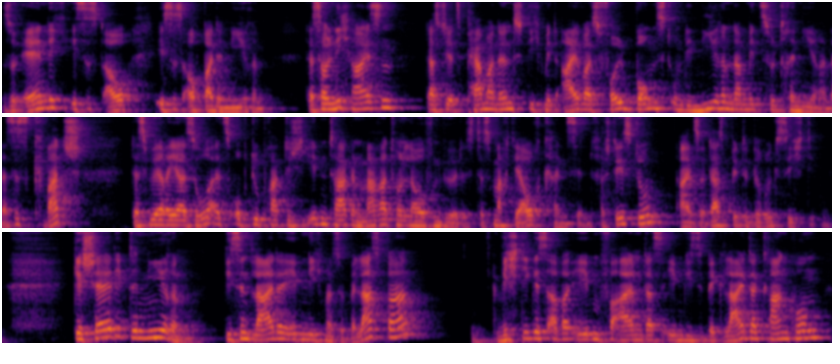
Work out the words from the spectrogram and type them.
so ähnlich ist es auch, ist es auch bei den Nieren. Das soll nicht heißen, dass du jetzt permanent dich mit Eiweiß voll bombst, um die Nieren damit zu trainieren. Das ist Quatsch. Das wäre ja so, als ob du praktisch jeden Tag einen Marathon laufen würdest. Das macht ja auch keinen Sinn. Verstehst du? Also das bitte berücksichtigen. Geschädigte Nieren, die sind leider eben nicht mehr so belastbar. Wichtig ist aber eben vor allem, dass eben diese Begleiterkrankung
